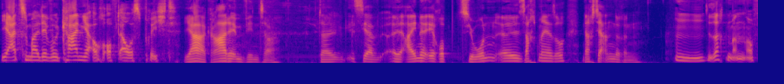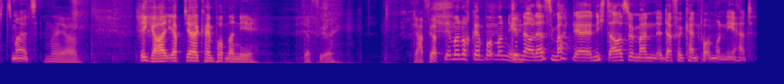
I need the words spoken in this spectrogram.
Ja, zumal der Vulkan ja auch oft ausbricht. Ja, gerade im Winter. Da ist ja äh, eine Eruption, äh, sagt man ja so, nach der anderen. Mhm, sagt man oftmals. Naja. Egal, ihr habt ja kein Portemonnaie dafür. Dafür habt ihr immer noch kein Portemonnaie. Genau, das macht ja nichts aus, wenn man dafür kein Portemonnaie hat.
